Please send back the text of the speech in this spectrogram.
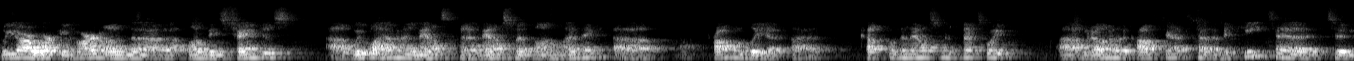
we are working hard on, uh, on these changes. Uh, we will have an announce, an announcement on Monday, probably a, a couple of announcements next week. Uh, we don't know the cost yet. Uh, the key to, to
